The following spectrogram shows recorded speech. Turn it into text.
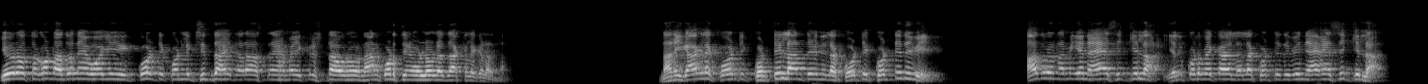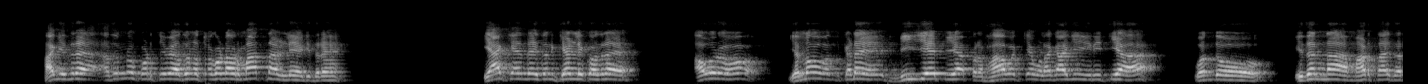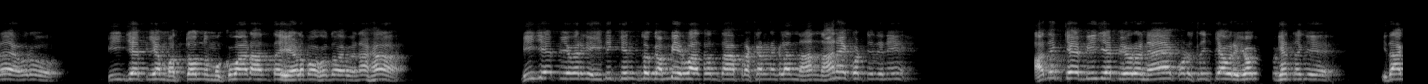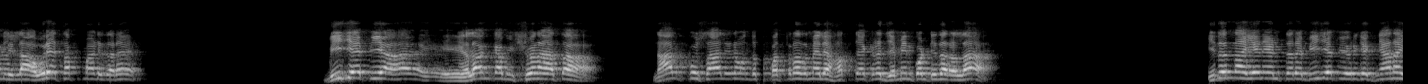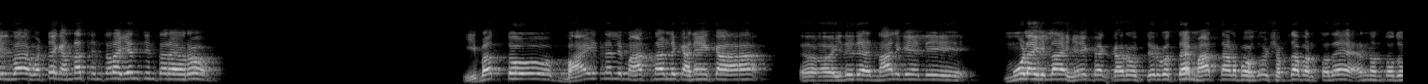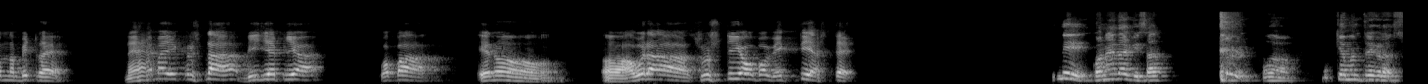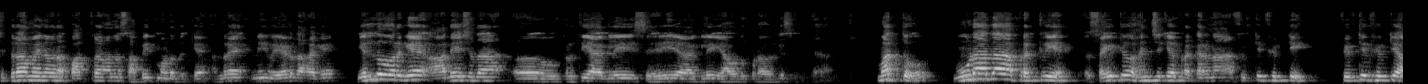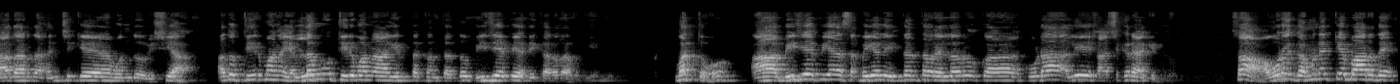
ಇವರು ತಗೊಂಡು ಅದನ್ನೇ ಹೋಗಿ ಕೋರ್ಟಿಗೆ ಕೊಡ್ಲಿಕ್ಕೆ ಸಿದ್ಧ ಇದ್ದಾರಾ? ಸ್ನೇಹಮಯ ಕೃಷ್ಣ ಅವರು, ನಾನು ಕೊಡ್ತೀನಿ ಒಳ್ಳೊಳ್ಳೆ ದಾಖಲೆಗಳನ್ನ. ನಾನು ಈಗಾಗಲೇ ಕೋರ್ಟಿಗೆ ಕೊಟ್ಟಿಲ್ಲ ಅಂತ ಏನಿಲ್ಲ ಕೋರ್ಟಿಗೆ ಕೊಟ್ಟಿದ್ದೀವಿ. ಆದ್ರೂ ನಮಗೆ ನ್ಯಾಯ ಸಿಕ್ಕಿಲ್ಲ. ಎಲ್ಲಿ ಕೊಡ್ಬೇಕಾ? ಅಲ್ಲೆಲ್ಲ ಕೊಟ್ಟಿದ್ದೀವಿ, ನ್ಯಾಯ ಸಿಕ್ಕಿಲ್ಲ. ಹಾಗಿದ್ರೆ ಅದನ್ನು ಕೊಡ್ತೀವಿ, ಅದನ್ನು ತಗೊಂಡು ಅವ್ರು ಮಾತನಾಡ್ಲಿ ಹಾಗಿದ್ರೆ. ಯಾಕೆ ಅಂದ್ರೆ ಇದನ್ನು ಕೇಳಲಿಕ್ಕೆ ಹೋದ್ರೆ, ಅವರು ಎಲ್ಲೋ ಒಂದ್ ಕಡೆ ಬಿಜೆಪಿಯ ಪ್ರಭಾವಕ್ಕೆ ಒಳಗಾಗಿ ಈ ರೀತಿಯ ಒಂದು ಇದನ್ನ ಮಾಡ್ತಾ ಇದ್ದಾರೆ. ಅವರು ಬಿಜೆಪಿಯ ಮತ್ತೊಂದು ಮುಖವಾಡ ಅಂತ ಹೇಳಬಹುದು ವಿನಃ ಬಿಜೆಪಿಯವರಿಗೆ ಇದಕ್ಕಿಂತಲೂ ಗಂಭೀರವಾದಂತಹ ಪ್ರಕರಣಗಳನ್ನು ನಾನು ನಾನೇ ಕೊಟ್ಟಿದ್ದೀನಿ. ಅದಕ್ಕೆ ಬಿಜೆಪಿಯವರು ನ್ಯಾಯ ಕೊಡಿಸ್ಲಿಕ್ಕೆ ಅವರ ಯೋಗ್ಯತೆಗೆ ಇದಾಗ್ಲಿಲ್ಲ. ಅವರೇ ತಪ್ಪು ಮಾಡಿದ್ದಾರೆ. ಬಿಜೆಪಿಯ ಯಲಂಕ ವಿಶ್ವನಾಥ ನಾಲ್ಕು ಸಾಲಿನ ಒಂದು ಪತ್ರದ ಮೇಲೆ ಹತ್ತು ಎಕರೆ ಜಮೀನು ಕೊಟ್ಟಿದಾರಲ್ಲ ಇದನ್ನ ಏನ್ ಹೇಳ್ತಾರೆ? ಬಿಜೆಪಿಯವರಿಗೆ ಜ್ಞಾನ ಇಲ್ವಾ? ಹೊಟ್ಟೆಗೆ ಅನ್ನ ತಿಂತಾರ? ಏನ್ ತಿಂತಾರೆ ಅವರು? ಇವತ್ತು ಬಾಯಿನಲ್ಲಿ ಮಾತನಾಡ್ಲಿಕ್ಕೆ ಅನೇಕ ಇದಿದೆ. ನಾಲಿಗೆಯಲ್ಲಿ ಮೂಳೆ ಇಲ್ಲ, ಹೇಗ್ ಬೇಕಾದ್ರೂ ತಿರುಗುತ್ತೆ, ಮಾತನಾಡಬಹುದು, ಶಬ್ದ ಬರ್ತದೆ ಅನ್ನೋಂಥದ್ದನ್ನ ಬಿಟ್ರೆ ಸ್ನೇಹಮಯಿ ಕೃಷ್ಣ ಬಿಜೆಪಿಯ ಒಬ್ಬ ಏನು ಅವರ ಸೃಷ್ಟಿಯ ಒಬ್ಬ ವ್ಯಕ್ತಿ ಅಷ್ಟೇ. ಇಲ್ಲಿ ಕೊನೆಯದಾಗಿ ಸರ್ ಮುಖ್ಯಮಂತ್ರಿಗಳ ಸಿದ್ದರಾಮಯ್ಯನವರ ಪಾತ್ರವನ್ನು ಸಾಬೀತು ಮಾಡೋದಕ್ಕೆ, ಅಂದ್ರೆ ನೀವು ಹೇಳಿದ ಹಾಗೆ ಎಲ್ಲುವರೆಗೆ ಆದೇಶದ ಪ್ರತಿಯಾಗ್ಲಿ ಸಹಿ ಆಗ್ಲಿ ಯಾವುದು ಕೂಡ ಅವ್ರಿಗೆ ಸಿಗ್ತಾ ಮತ್ತು ಮೂಡಾದ ಪ್ರಕ್ರಿಯೆ, ಸೈಟು ಹಂಚಿಕೆ ಪ್ರಕರಣ ಫಿಫ್ಟಿ ಫಿಫ್ಟಿ ಫಿಫ್ಟಿ ಫಿಫ್ಟಿ ಆಧಾರದ ಹಂಚಿಕೆಯ ಒಂದು ವಿಷಯ, ಅದು ತೀರ್ಮಾನ, ಎಲ್ಲವೂ ತೀರ್ಮಾನ ಆಗಿರ್ತಕ್ಕಂಥದ್ದು ಬಿಜೆಪಿ ಅಧಿಕಾರದ ಅವಧಿಯಲ್ಲಿ. ಮತ್ತು ಆ ಬಿಜೆಪಿಯ ಸಭೆಯಲ್ಲಿ ಇದ್ದಂಥವರೆಲ್ಲರೂ ಕೂಡ ಅಲ್ಲಿ ಶಾಸಕರೇ ಆಗಿದ್ರು. ಸೊ ಅವರ ಗಮನಕ್ಕೆ ಬಾರದೆ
